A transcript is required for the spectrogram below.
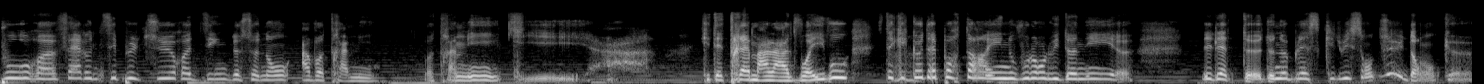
pour euh, faire une sépulture digne de ce nom à votre ami. Votre ami qui, ah, qui était très malade, voyez-vous? C'était quelqu'un d'important et nous voulons lui donner euh, les lettres de, de noblesse qui lui sont dues. Donc, euh,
